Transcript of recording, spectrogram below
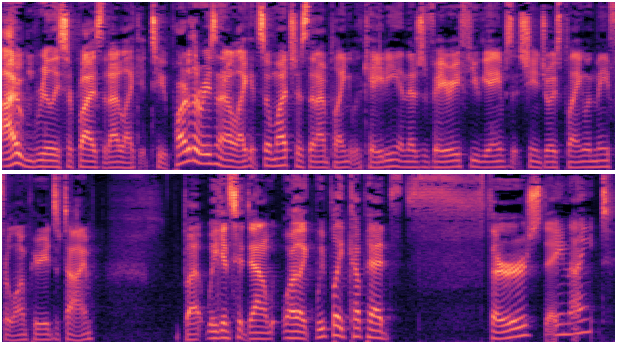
I'm really surprised that I like it too. Part of the reason I like it so much is that I'm playing it with Katie, and there's very few games that she enjoys playing with me for long periods of time. But we can sit down. Well, like we played Cuphead Thursday night.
